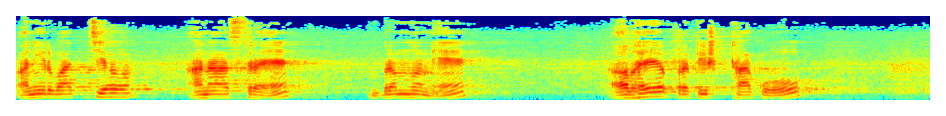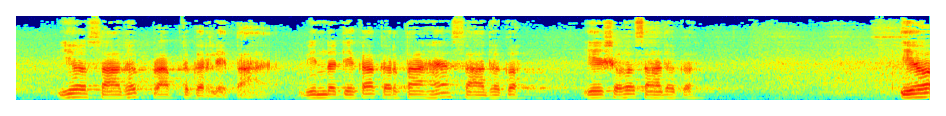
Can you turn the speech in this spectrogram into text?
अनिर्वाच्य, अनाश्रय ब्रह्म में अभय प्रतिष्ठा को यह साधक प्राप्त कर लेता है। विंदते का करता है साधक। ये साधक। यह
